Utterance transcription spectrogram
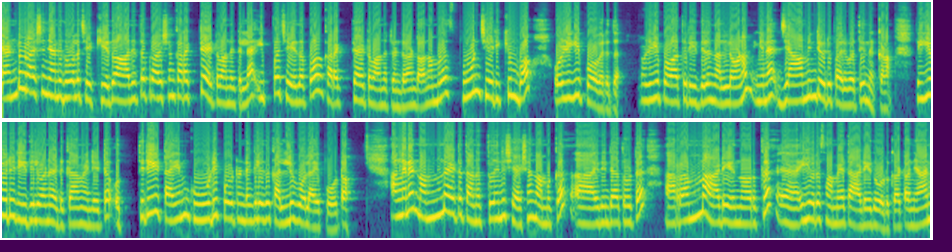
രണ്ട് പ്രാവശ്യം ഞാൻ ഇതുപോലെ ചെക്ക് ചെയ്തു. ആദ്യത്തെ പ്രാവശ്യം കറക്റ്റ് ആയിട്ട് വന്നിട്ടില്ല. ഇപ്പൊ ചെയ്തപ്പോൾ കറക്റ്റ് ആയിട്ട് വന്നിട്ടുണ്ട് കണ്ടോ? നമ്മൾ സ്പൂൺ ചെരിക്കുമ്പോൾ ഒഴുകി പോവരുത് ഒഴുകി പോകാത്ത രീതിയിൽ നല്ലോണം ഇങ്ങനെ ജാമിന്റെ ഒരു പരുവത്തിൽ നിൽക്കണം. അപ്പൊ ഈ ഒരു രീതിയിൽ വേണം എടുക്കാൻ വേണ്ടിയിട്ട് ഒത്തിരി ടൈം കൂടി പോയിട്ടുണ്ടെങ്കിൽ ഇത് കല്ല് പോലായി പോട്ടോ അങ്ങനെ നന്നായിട്ട് തണുത്തതിന് ശേഷം നമുക്ക് ഇതിന്റെ അകത്തോട്ട് റം ആഡ് ചെയ്യുന്നവർക്ക് ഈ ഒരു സമയത്ത് ആഡ് ചെയ്ത് കൊടുക്കാം കേട്ടോ ഞാൻ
